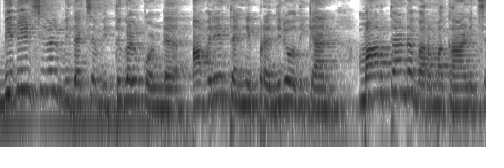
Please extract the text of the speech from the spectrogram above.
വിദേശികൾ വിതച്ച വിത്തുകൾ കൊണ്ട് അവരെ തന്നെ പ്രതിരോധിക്കാൻ മാർത്താണ്ഡവർമ്മ കാണിച്ച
